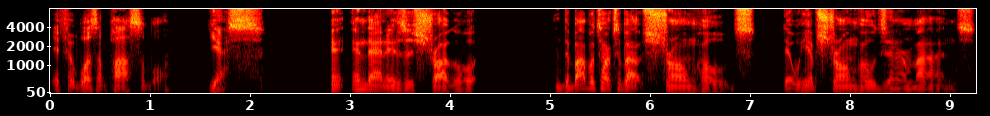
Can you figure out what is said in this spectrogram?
if it wasn't possible. Yes. And, and that is a struggle. The Bible talks about strongholds, that we have strongholds in our minds,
